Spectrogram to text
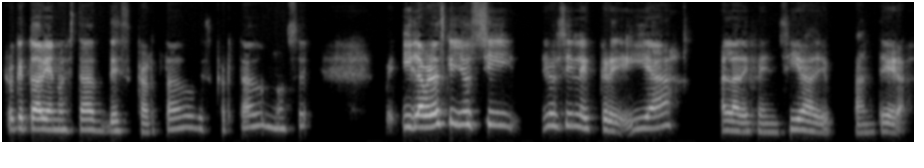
Creo que todavía no está descartado, descartado, no sé. Y la verdad es que yo sí yo sí le creía a la defensiva de Panteras.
